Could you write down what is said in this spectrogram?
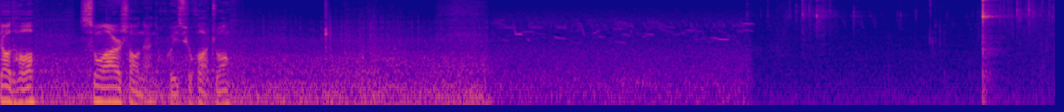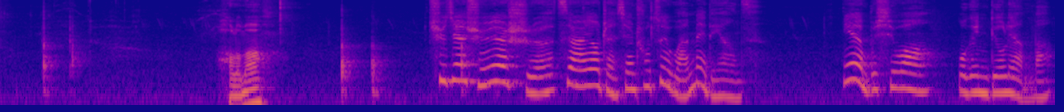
掉头，送二少奶奶回去化妆。好了吗？去见巡阅时，自然要展现出最完美的样子。你也不希望我给你丢脸吧？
